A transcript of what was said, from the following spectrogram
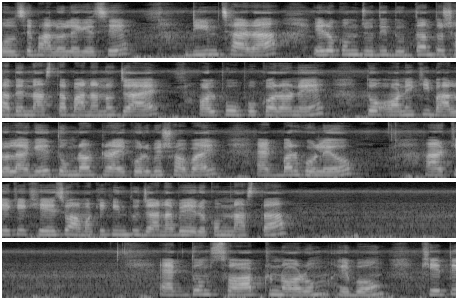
বলছে ভালো লেগেছে। ডিম ছাড়া এরকম যদি দুর্দান্ত স্বাদের নাস্তা বানানো যায় অল্প উপকরণে, তো অনেকই ভালো লাগে। তোমরাও ট্রাই করবে সবাই, একবার হলেও। আর কে কে খেয়েছো আমাকে কিন্তু জানাবে এরকম নাস্তা। একদম সফট নরম এবং খেতে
